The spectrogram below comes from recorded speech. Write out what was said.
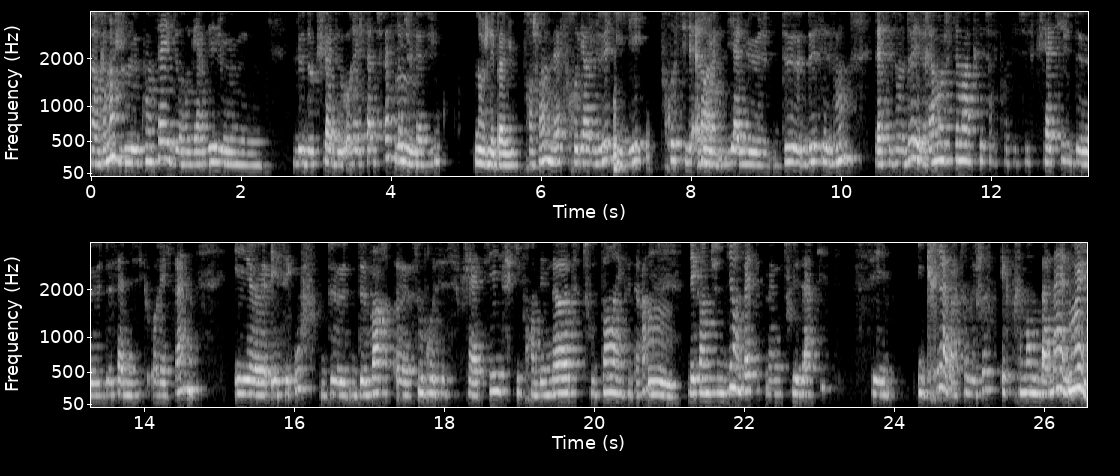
enfin vraiment je le conseille de regarder le le docu là de Orelsan je sais pas si toi Mm. tu l'as vu Non, je l'ai pas vu. franchement meuf regarde-le il est trop stylé alors Ouais. il y a le deux, deux saisons la saison 2 est vraiment justement axée sur le processus créatif de, de sa musique Orelsan et, euh, et c'est ouf de, de voir euh, son processus créatif qui prend des notes tout le temps etc Mm. mais comme tu te dis, en fait, même tous les artistes, c'est ils créent à partir de choses extrêmement banales. Ouais.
